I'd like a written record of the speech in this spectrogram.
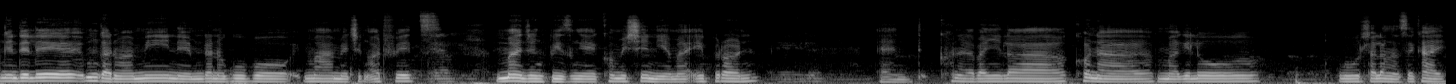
ngendele umngane wami nemntwana kubo ma-matching outfits. Manje ngibhizi nge-commission yama-apron. And khona labanye la khona make lo uhlala ngasekhaya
